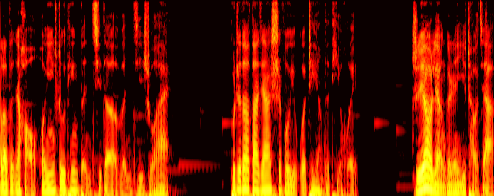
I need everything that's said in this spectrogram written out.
Hello，大家好，欢迎收听本期的文姬说爱。不知道大家是否有过这样的体会？只要两个人一吵架，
